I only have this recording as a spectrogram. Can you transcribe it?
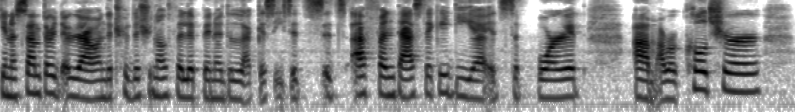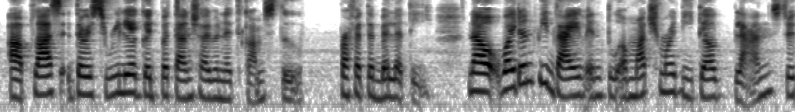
you know, centered around the traditional Filipino delicacies, it's it's a fantastic idea. It support um, our culture. Uh, plus, there's really a good potential when it comes to profitability. Now, why don't we dive into a much more detailed plan so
